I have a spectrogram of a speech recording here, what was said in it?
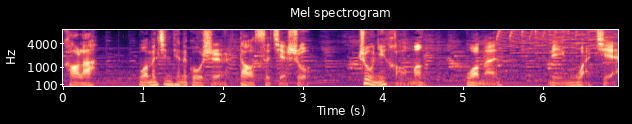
好了，我们今天的故事到此结束。祝你好梦，我们明晚见。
